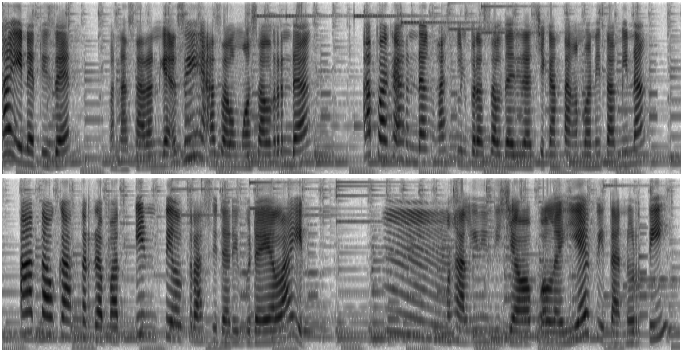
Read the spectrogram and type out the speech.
Hai netizen, penasaran gak sih asal muasal rendang? Apakah rendang asli berasal dari racikan tangan wanita Minang? Ataukah terdapat infiltrasi dari budaya lain? Hmm, hal ini dijawab oleh Yevita Nurti,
